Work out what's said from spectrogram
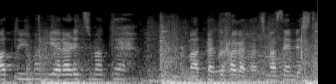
あっという間にやられちまって全く歯が立ちませんでした。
